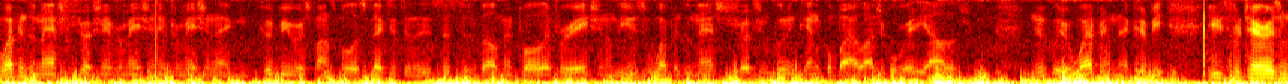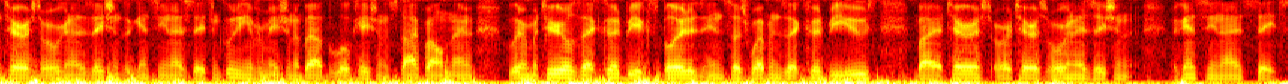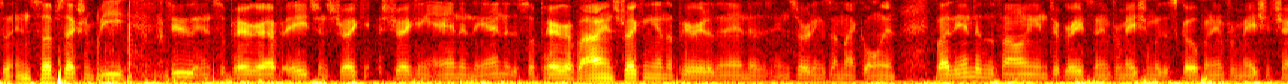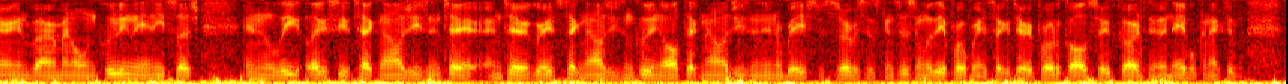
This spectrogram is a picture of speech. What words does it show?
weapons of mass destruction information, information that could be responsible, expected to the assisted development, proliferation of the use of weapons of mass destruction, including chemical, biological, radiological, nuclear weapon that could be used for terrorism, terrorist organizations against the United States, including information about the location of stockpile nuclear materials that could be exploited in such weapons that could be used by a terrorist or a terrorist organization against the United States. So in subsection B, 2 in subparagraph H and striking, striking and in the end of the subparagraph I and striking in the period of the end of inserting semicolon. By the end of the following integrates the information with the scope and information sharing environmental, including the, any such in the le- legacy of technologies, and inter- integrates technologies, including all technologies and interbase services consistent with the appropriate secretary protocol safeguards to enable connective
